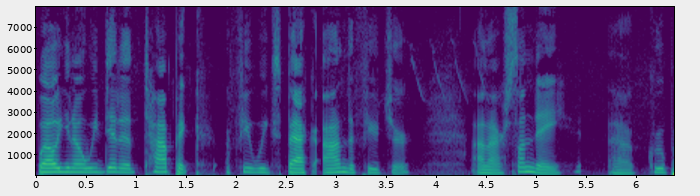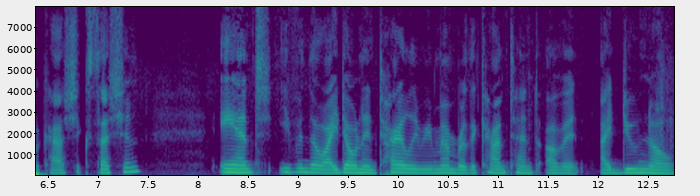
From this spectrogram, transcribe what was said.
Well, you know, we did a topic a few weeks back on the future on our Sunday uh, group Akashic session. And even though I don't entirely remember the content of it, I do know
